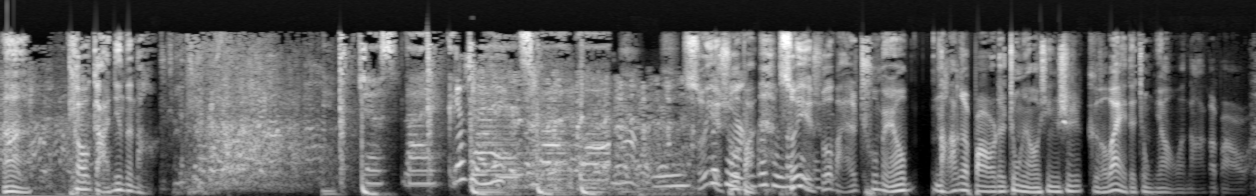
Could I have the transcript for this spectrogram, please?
啊，挑干净的拿。要是人家，所以说吧，所以说白了，出门要拿个包的重要性是格外的重要啊！拿个包啊。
